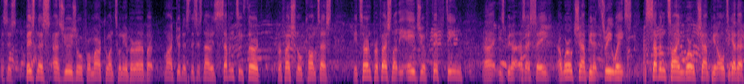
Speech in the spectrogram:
This is business as usual for Marco Antonio Barrera, but my goodness, this is now his 73rd professional contest. He turned professional at the age of 15 uh, he's been, as I say, a world champion at three weights, a seven-time world champion altogether,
